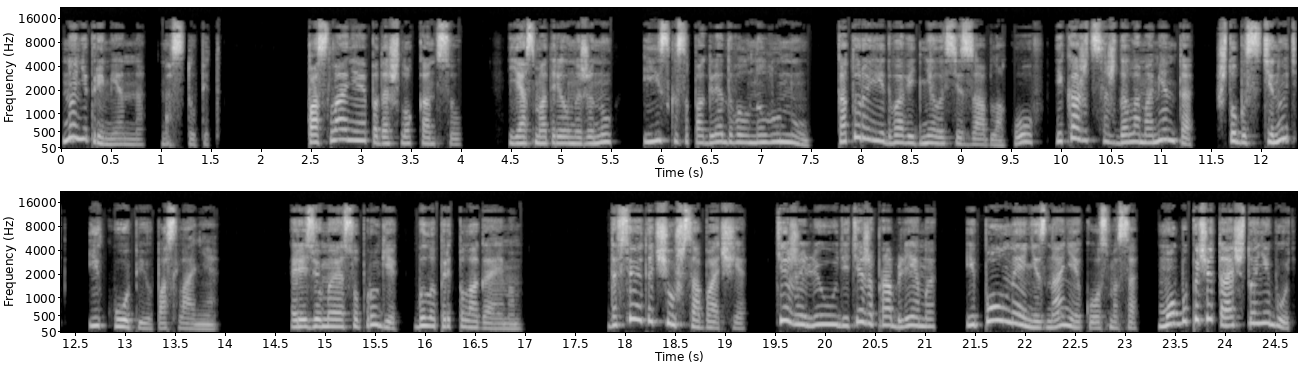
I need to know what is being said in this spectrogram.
но непременно наступит. Послание подошло к концу. Я смотрел на жену и искоса поглядывал на луну, которая едва виднелась из-за облаков и, кажется, ждала момента, чтобы стянуть и копию послания. Резюме супруги было предполагаемым. Да все это чушь собачья. Те же люди, те же проблемы и полное незнание космоса. Мог бы почитать что-нибудь,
